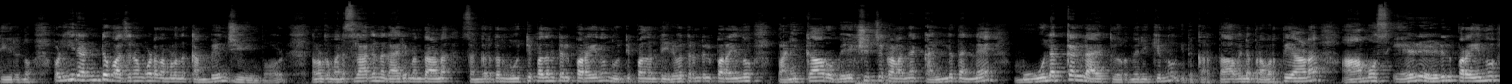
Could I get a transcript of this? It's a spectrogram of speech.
തീരുന്നു. അപ്പോൾ ഈ രണ്ട് വചനം കൂടെ നമ്മളൊന്ന് കമ്പയിൻ ചെയ്യുമ്പോൾ നമുക്ക് മനസ്സിലാകുന്ന കാര്യം എന്താണ്? സങ്കീർത്തനം നൂറ്റി പതിനെട്ടിൽ പറയുന്നു നൂറ്റി പതിനെട്ട് ഇരുപത്തിരണ്ടിൽ പറയുന്നു പണിക്കാർ ഉപേക്ഷിച്ച് കളഞ്ഞ കല്ല് തന്നെ മൂലക്കല്ലായി തീർന്നിരിക്കുന്നു. ഇത് കർത്താവിന്റെ പ്രവൃത്തിയാണ്. ആമോസ് ഏഴ് ഏഴിൽ പറയുന്നു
